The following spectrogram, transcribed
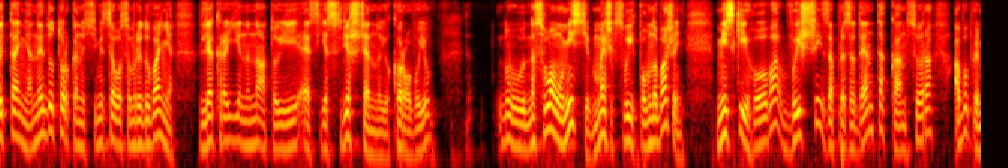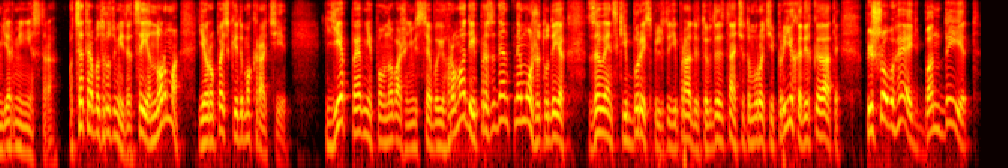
питання недоторканості місцевого самоврядування для країни НАТО і ЄС є священною коровою. Ну, на своєму місці, в межах своїх повноважень, міський голова вищий за президента, канцлера або прем'єр-міністра. Оце треба зрозуміти. Це є норма європейської демократії. Є певні повноваження місцевої громади, і президент не може туди, як Зеленський Бориспіль тоді прадити в 19-му році приїхати і сказати: пішов геть, бандит.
